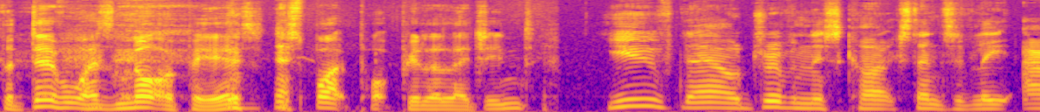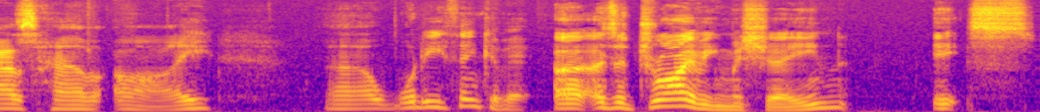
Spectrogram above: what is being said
The devil has not appeared, despite popular legend. You've now driven this car extensively, as have I. Uh, what do you think of it? Uh, as a driving machine, it's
